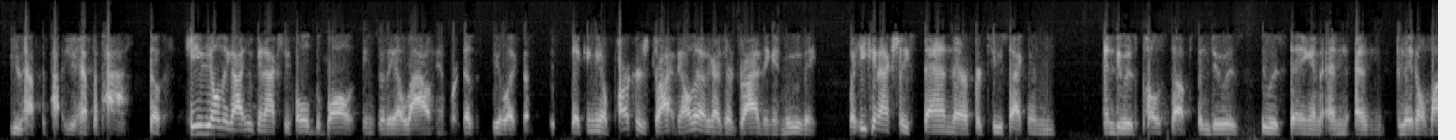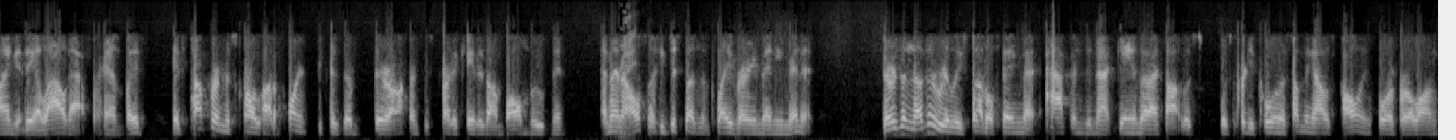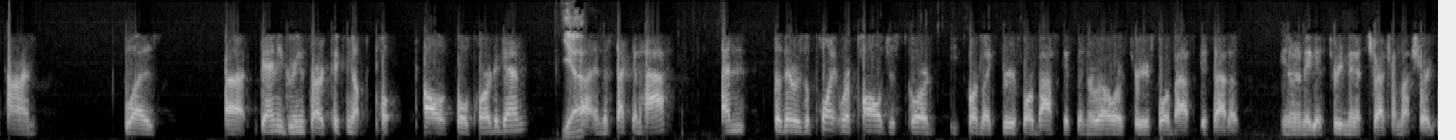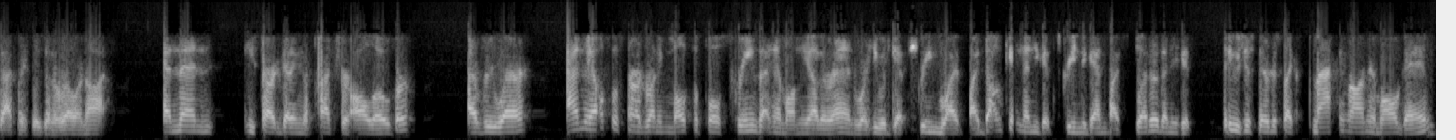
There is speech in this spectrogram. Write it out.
You have to you have to pass. So he's the only guy who can actually hold the ball. It seems that they allow him, where it doesn't feel like that it's taking. You know, Parker's driving. All the other guys are driving and moving, but he can actually stand there for two seconds and do his post ups and do his do his thing, and, and and and they don't mind it. They allow that for him, but it's it's tough for him to score a lot of points because their their offense is predicated on ball movement, and then Right. also he just doesn't play very many minutes. There's another really subtle thing that happened in that game that I thought was was pretty cool and something I was calling for for a long time. Was uh, Danny Green started picking up Paul full court again Yeah. uh, in the second half, and so there was a point where Paul just scored. He scored like three or four baskets in a row, or three or four baskets out of you know maybe a three minute stretch. I'm not sure exactly if it was in a row or not. And then he started getting the pressure all over, everywhere. And they also started running multiple screens at him on the other end, where he would get screened by, by Duncan, then you get screened again by Splitter, then you get. He was just they're just like smacking on him all game.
